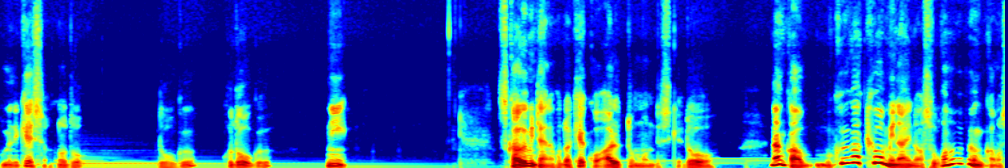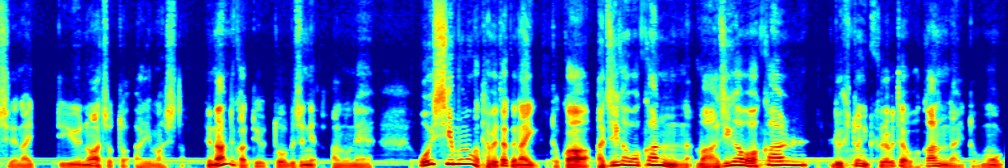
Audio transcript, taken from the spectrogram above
コミュニケーションの道具小道具に使うみたいなことは結構あると思うんですけど、なんか僕が興味ないのはそこの部分かもしれないっていうのはちょっとありました。で、なんでかっていうと、別にあのね、美味しいものが食べたくないとか、味がわかんない、まあ味がわかる人に比べたらわかんないと思う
